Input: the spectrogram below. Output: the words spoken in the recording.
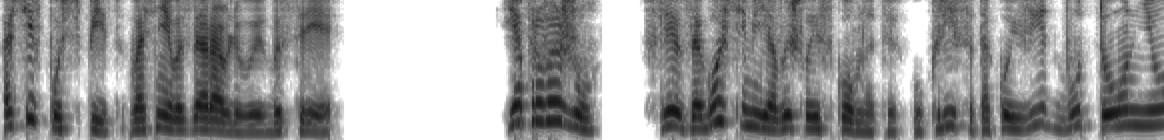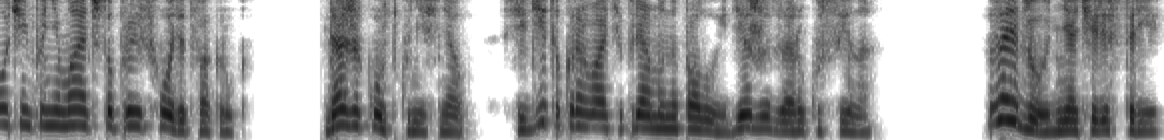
а Стив пусть спит, во сне выздоравливает быстрее». «Я провожу». Вслед за гостями я вышла из комнаты. У Криса такой вид, будто он не очень понимает, что происходит вокруг. Даже куртку не снял. Сидит у кровати прямо на полу и держит за руку сына. «Зайду дня через три»,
